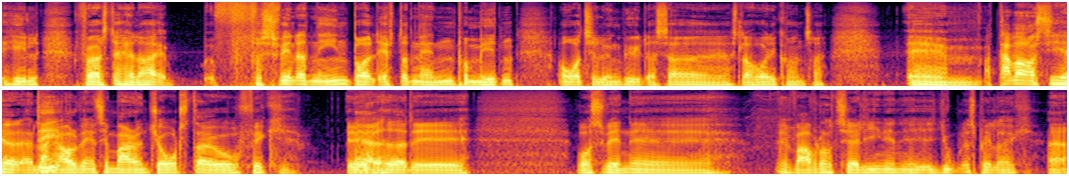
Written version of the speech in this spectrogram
hele første halvleg forsvinder den ene bold efter den anden på midten over til Lyngby, og så uh, slår hurtigt kontra. Øhm, og der var også de her lange det, afleveringer til Myron George, der jo fik, øh, ja. hvad hedder det, vores ven øh, Øh, Vavro til at ligne en øh, juniorspiller, ikke? Ja.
